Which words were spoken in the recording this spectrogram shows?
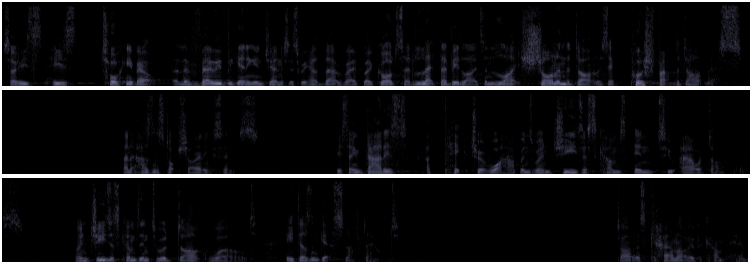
So he's, he's talking about at the very beginning in Genesis, we had that read, where God said, Let there be light, and light shone in the darkness. It pushed back the darkness, and it hasn't stopped shining since. He's saying that is a picture of what happens when Jesus comes into our darkness. When Jesus comes into a dark world, he doesn't get snuffed out. Darkness cannot overcome him.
